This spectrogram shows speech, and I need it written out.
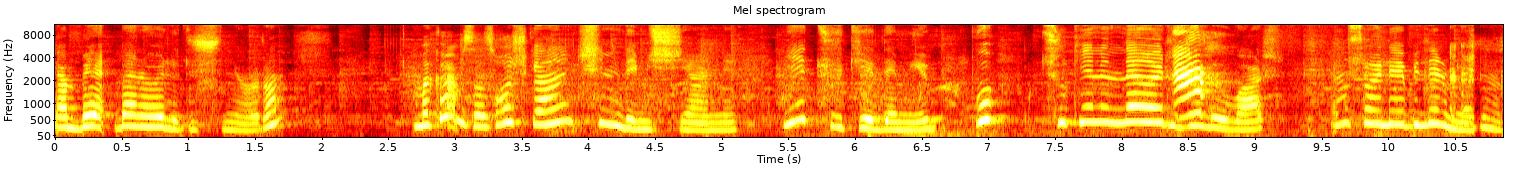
Yani ben, ben öyle düşünüyorum. Bakar mısınız hoş geldin Çin demiş yani. Niye Türkiye demiyor? Bu Türkiye'nin ne ayrıcalığı var? Onu söyleyebilir miyim?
